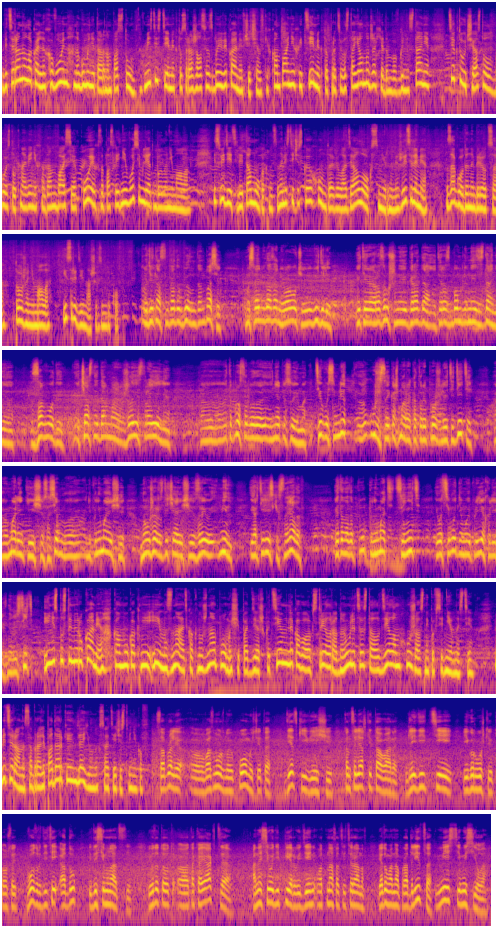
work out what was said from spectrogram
Ветераны локальных войн на гуманитарном посту. Вместе с теми, кто сражался с боевиками в чеченских кампаниях и теми, кто противостоял маджахедам в Афганистане, те, кто участвовал в боестолкновениях на Донбассе, коих за последние восемь лет было немало. И свидетелей тому, как националистическая хунта вела диалог с мирными жителями, за годы наберется тоже немало и среди наших земляков. В 2019 году был на Донбассе. Мы своими глазами воочию видели эти разрушенные города, эти разбомбленные здания, заводы, частные дома, жилые строения. Э, Это просто было неописуемо. Те 8 лет э, ужаса и кошмара, которые прожили эти дети, э, маленькие еще, совсем не понимающие, но уже различающие взрывы мин и артиллерийских снарядов, это надо понимать, ценить. И вот сегодня мы приехали их навестить. И не с пустыми руками. Кому, как не им, знать, как нужна помощь и поддержка тем, для кого обстрел родной улицы стал делом ужасной повседневности. Ветераны собрали подарки для юных соотечественников. Собрали э, возможную помощь. Это детские вещи, канцелярские товары, для детей игрушки, потому что возраст детей от 2 и до 17. И вот эта вот э, такая акция, она сегодня первый день от нас, от ветеранов. Я думаю, она продлится. Вместе мы сила.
